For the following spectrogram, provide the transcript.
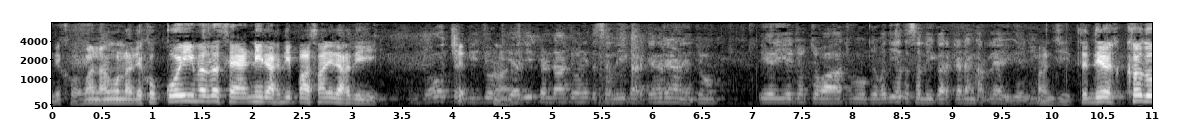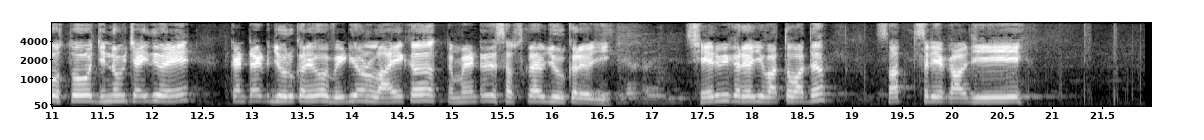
ਦੇਖੋ ਵਾਨਾ ਮੁੰਨਾ ਦੇਖੋ ਕੋਈ ਮਤਲਬ ਸਾਈਡ ਨਹੀਂ ਰੱਖਦੀ ਪਾਸਾ ਨਹੀਂ ਰੱਖਦੀ ਜੀ। ਬਹੁਤ ਚੰਗੀ ਝੋਟੀ ਆ ਜੀ ਪਿੰਡਾਂ ਚੋਂ ਅਸੀਂ ਤਸੱਲੀ ਕਰਕੇ ਹਰਿਆਣੇ ਚੋਂ ਏਰੀਏ ਚੋਂ ਚਵਾ ਚਵੂ ਕੇ ਵਧੀਆ ਤਸੱਲੀ ਕਰਕੇ ਡੰਗਰ ਲਿਆਈਦੇ ਆ ਜੀ। ਹਾਂਜੀ। ਤੇ ਦੇਖੋ ਦੋਸਤੋ ਜਿੰਨੂੰ ਵੀ ਚਾਹੀਦੀ ਹੋਏ ਕੰਟੈਕਟ ਜ਼ਰੂਰ ਕਰਿਓ ਵੀਡੀਓ ਨੂੰ ਲਾਈਕ ਕਮੈਂਟ ਤੇ ਸਬਸਕ੍ਰਾਈਬ ਜ਼ਰੂਰ ਕਰਿਓ ਜੀ। ਸ਼ੇਅਰ ਕਰਿਓ ਜੀ। ਸ਼ੇਅਰ ਵੀ ਕਰਿਓ ਜੀ ਵੱਧ ਤੋਂ ਵੱਧ। ਸਤਿ ਸ੍ਰੀ ਅਕਾਲ ਜੀ।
